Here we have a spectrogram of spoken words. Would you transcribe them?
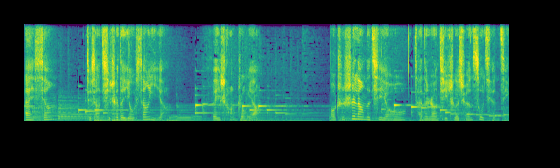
爱箱就像汽车的油箱一样，非常重要。保持适量的汽油，才能让汽车全速前进。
